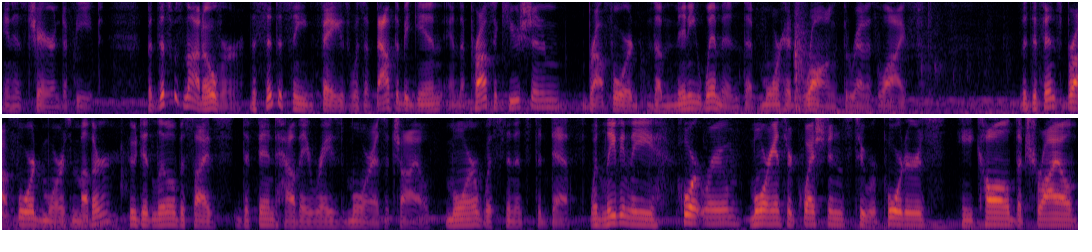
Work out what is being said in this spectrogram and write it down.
in his chair in defeat. But this was not over. The sentencing phase was about to begin, and the prosecution brought forward the many women that Moore had wronged throughout his life. The defense brought forward Moore's mother, who did little besides defend how they raised Moore as a child. Moore was sentenced to death. When leaving the courtroom, Moore answered questions to reporters. He called the trial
